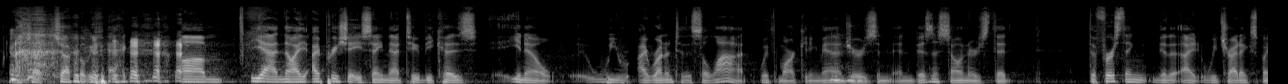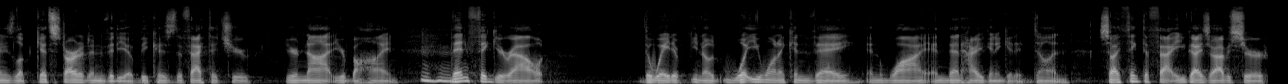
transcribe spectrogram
Chuck, Chuck will be back. Um, yeah, no, I, I, appreciate you saying that too because you know we I run into this a lot with marketing managers mm-hmm. and, and, business owners that the first thing that I we try to explain is look, get started in video because the fact that you're you're not, you're behind. Mm-hmm. Then figure out the way to you know what you want to convey and why, and then how you're going to get it done. So I think the fact you guys are obviously are,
